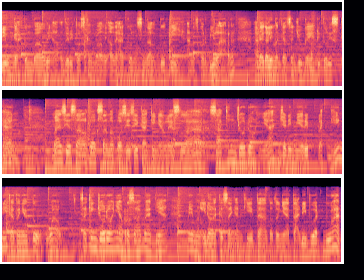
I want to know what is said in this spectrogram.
diunggah kembali Atau di-repost kembali oleh akun Sendal Putih Underscore Bilar. Ada kalimat caption juga yang dituliskan masih salvok sama posisi kakinya Leslar Saking jodohnya jadi mirip plek gini katanya tuh. Wow Saking jodohnya persahabatnya Memang idola kesayangan kita tentunya tak dibuat-buat.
